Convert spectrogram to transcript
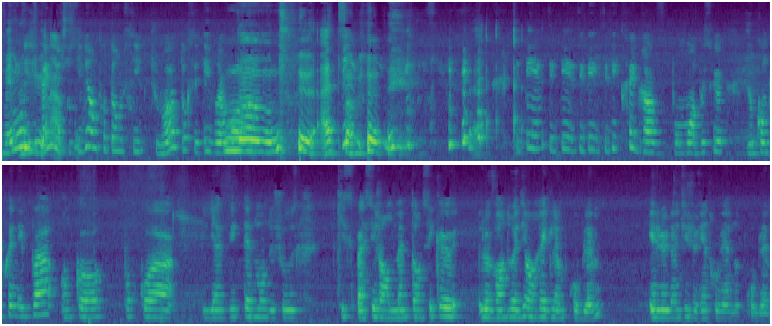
vraiment Mais du harcèlement. entre temps aussi, tu vois. Donc c'était vraiment. Non, attends. c'était très grave pour moi parce que je comprenais pas encore pourquoi il y avait tellement de choses qui se passaient genre en même temps. C'est que le vendredi, on règle un problème et le lundi, je viens trouver un autre problème.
